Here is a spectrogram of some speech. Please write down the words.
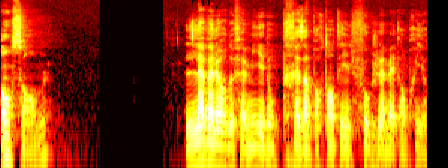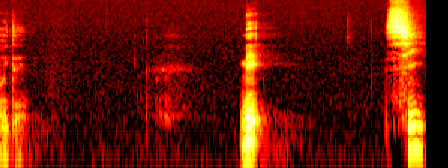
ensemble. La valeur de famille est donc très importante et il faut que je la mette en priorité. Mais si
